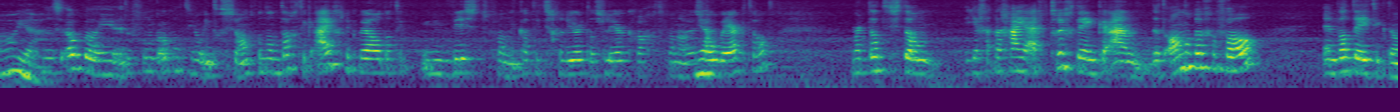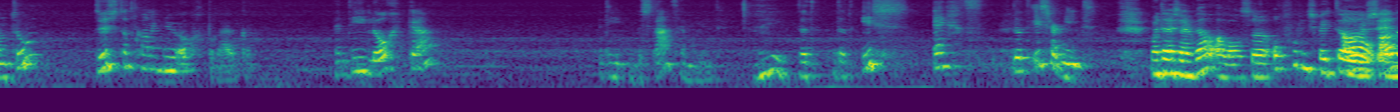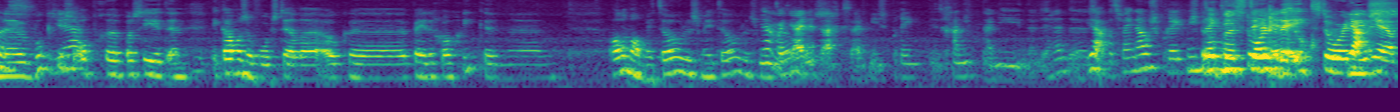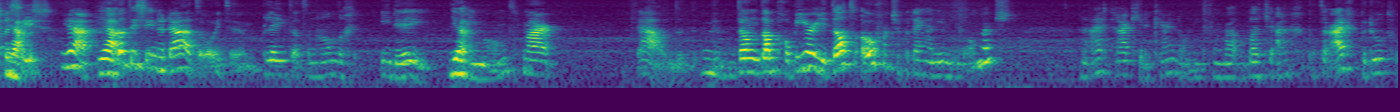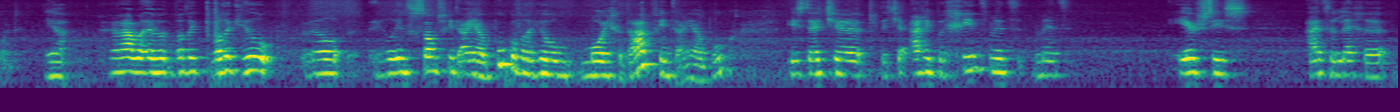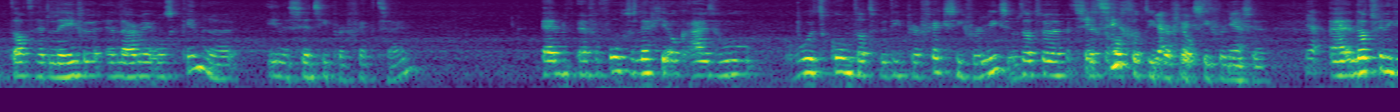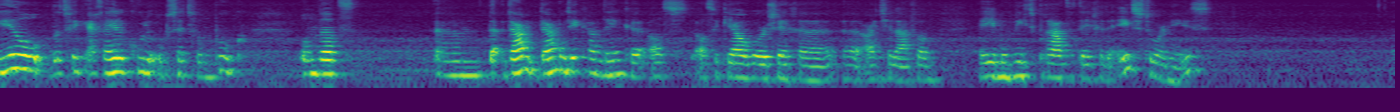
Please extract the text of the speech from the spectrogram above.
Oh ja. Dat, is ook wel, dat vond ik ook altijd heel interessant. Want dan dacht ik eigenlijk wel dat ik wist van, ik had iets geleerd als leerkracht van, oh, zo Ja. werkt dat. Maar dat is dan, je, dan ga je eigenlijk terugdenken aan dat andere geval. En wat deed ik dan toen? Dus dat kan ik nu ook gebruiken. En die logica, die bestaat helemaal niet. Nee. Dat, dat is echt, dat is er niet. Maar daar zijn wel al onze opvoedingsmethodes Oh, en eh, boekjes Ja. op gebaseerd. En ik kan me zo voorstellen, ook eh, pedagogiek en eh, allemaal methodes, methodes, Ja, wat jij net eigenlijk zei, van je spreekt, ga niet naar die, naar de, hè, de- Ja. wat zij nou spreekt, niet Spreek de niet tegen de eetstoornis. Ja, ja, precies. Ja. Ja. dat is inderdaad ooit, eh, bleek dat een handig idee Ja. voor iemand. Maar ja, dan, dan probeer je dat over te brengen aan iemand anders. En eigenlijk raak je de kern dan niet van wa- wat, je eigenlijk, wat er eigenlijk bedoeld wordt. Ja. Ja, maar en wat ik, wat ik heel, wel heel interessant vind aan jouw boek, of wat ik heel mooi gedaan vind aan jouw boek, is dat je, dat je eigenlijk begint met, met eerst eens uit te leggen dat het leven en daarmee onze kinderen in essentie perfect zijn. En, en vervolgens leg je ook uit hoe, hoe het komt dat we die perfectie verliezen. Of dat we het zicht op die Ja, perfectie klopt. Verliezen. Ja. Eh, En dat vind, ik heel, dat vind ik echt een hele coole opzet van het boek. Omdat ehm, da- daar, daar moet ik aan denken als, als ik jou hoor zeggen, eh Angela, van hé, je moet niet praten tegen de eetstoornis.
